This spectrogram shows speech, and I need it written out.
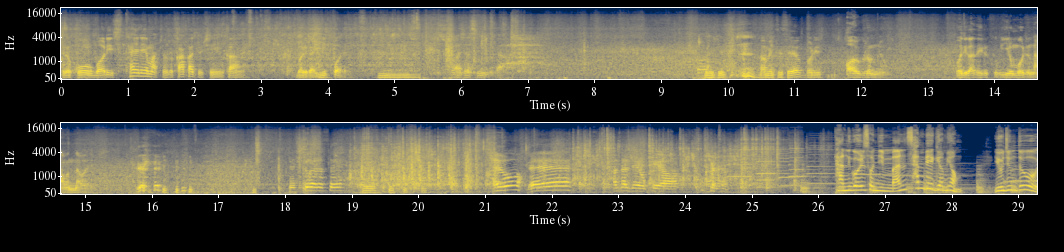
그래서 그 머리 스타일에 맞춰서 깎아주시니까 머리가 이뻐요. 수고하셨습니다. 이렇게 마음에 드세요? 머리 어유 그럼요. 어디 가도 이렇게 이런 머리 나만 나와요. 네, 수고하셨어요. 가요. 네. 한 달 뒤에 올게요. 단골 손님만 300여 명. 요즘도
